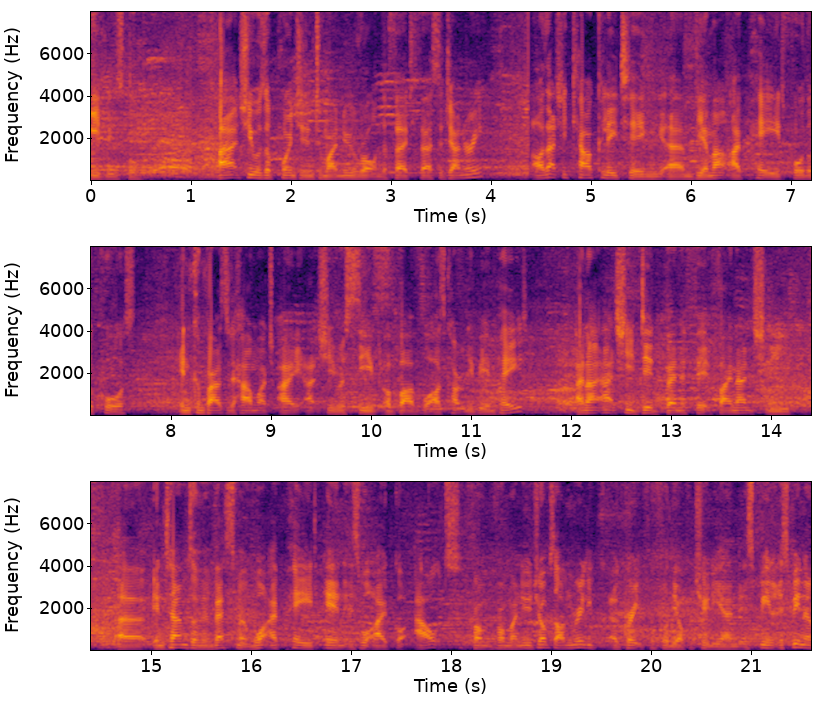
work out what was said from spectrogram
evening school. I actually was appointed into my new role on the 31st of January. I was actually calculating um, the amount I paid for the course in comparison to how much I actually received above what I was currently being paid and I actually did benefit financially uh, in terms of investment what I paid in is what I got out from, from my new job so I'm really uh, grateful for the opportunity and it's been it's been a,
